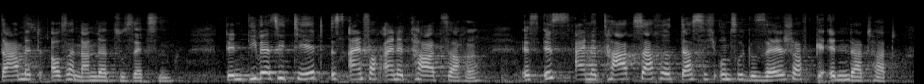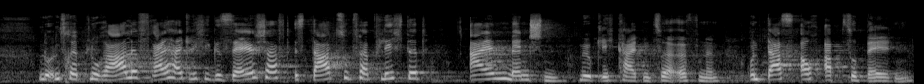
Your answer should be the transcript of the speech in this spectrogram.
damit auseinanderzusetzen. Denn Diversität ist einfach eine Tatsache. Es ist eine Tatsache, dass sich unsere Gesellschaft geändert hat. Und unsere plurale, freiheitliche Gesellschaft ist dazu verpflichtet, allen Menschen Möglichkeiten zu eröffnen und das auch abzubilden.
